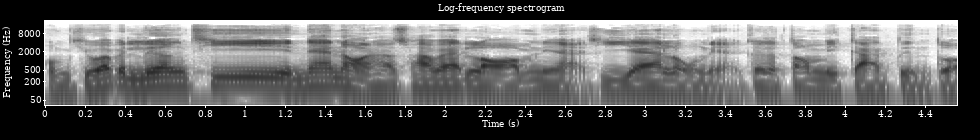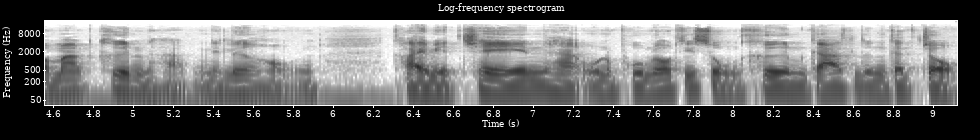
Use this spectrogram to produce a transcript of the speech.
ผมคิดว่าเป็นเรื่องที่แน่นอนครับสภาพแวดล้อมเนี่ยที่แย่ลงเนี่ยก็จะต้องมีการตื่นตัวมากขึ้นครับในเรื่องของ climate change ฮะอุณหภูมิโลกที่สูงขึ้นก๊าซเรือนกระจก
